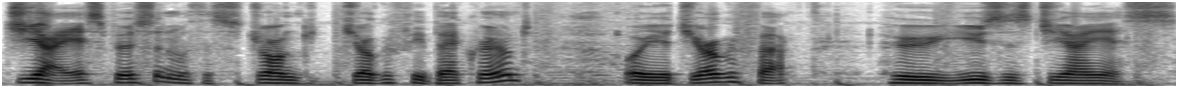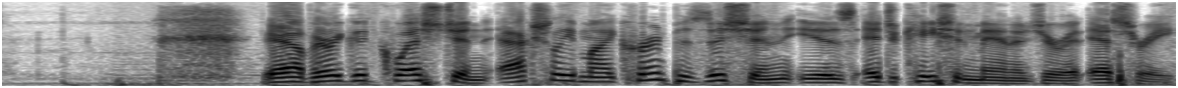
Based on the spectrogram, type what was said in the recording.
GIS person with a strong geography background, or are you a geographer who uses GIS? Yeah, very good question. Actually, my current position is education manager at Esri.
